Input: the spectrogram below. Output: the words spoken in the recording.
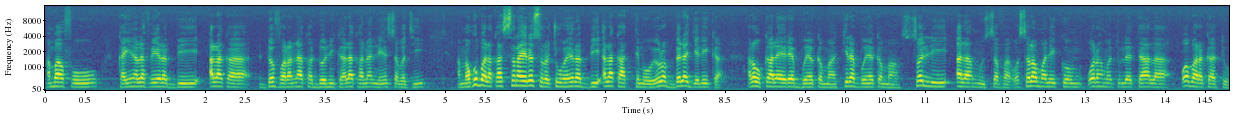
an b'a fo ka ɲini ala fɛ yɛrɛ bi ala ka dɔ fara n'a ka dɔɔni kɛ ala ka na nɛn sabati a mako b'a la ka sara yɛrɛ sɔrɔ cogo min na yɛrɛ bi ala ka tɛmɛ o yɔrɔ bɛɛ lajɛlen kan ala ko k'ala yɛrɛ bonya kama kira bonya kama sɔli ala musafa wasalamalekum warahamatulahi taala wabarakatu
